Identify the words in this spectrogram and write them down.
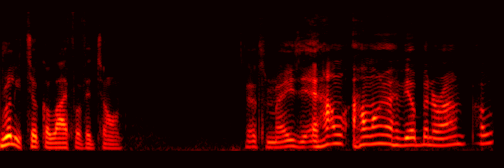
really took a life of its own. That's amazing. And how, how long have you been around, Pablo?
